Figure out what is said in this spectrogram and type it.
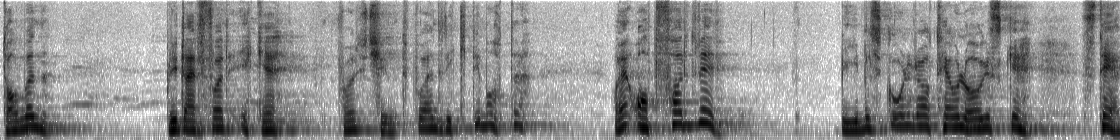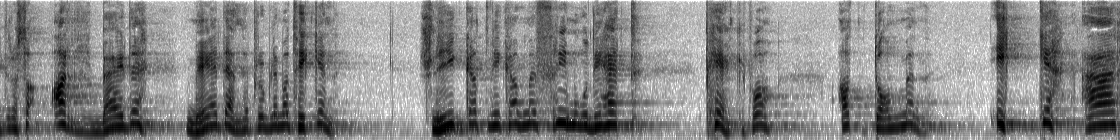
Dommen blir derfor ikke forkynt på en riktig måte. Og jeg oppfordrer bibelskoler og teologiske steder også arbeide med denne problematikken, slik at vi kan med frimodighet peke på at dommen ikke er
